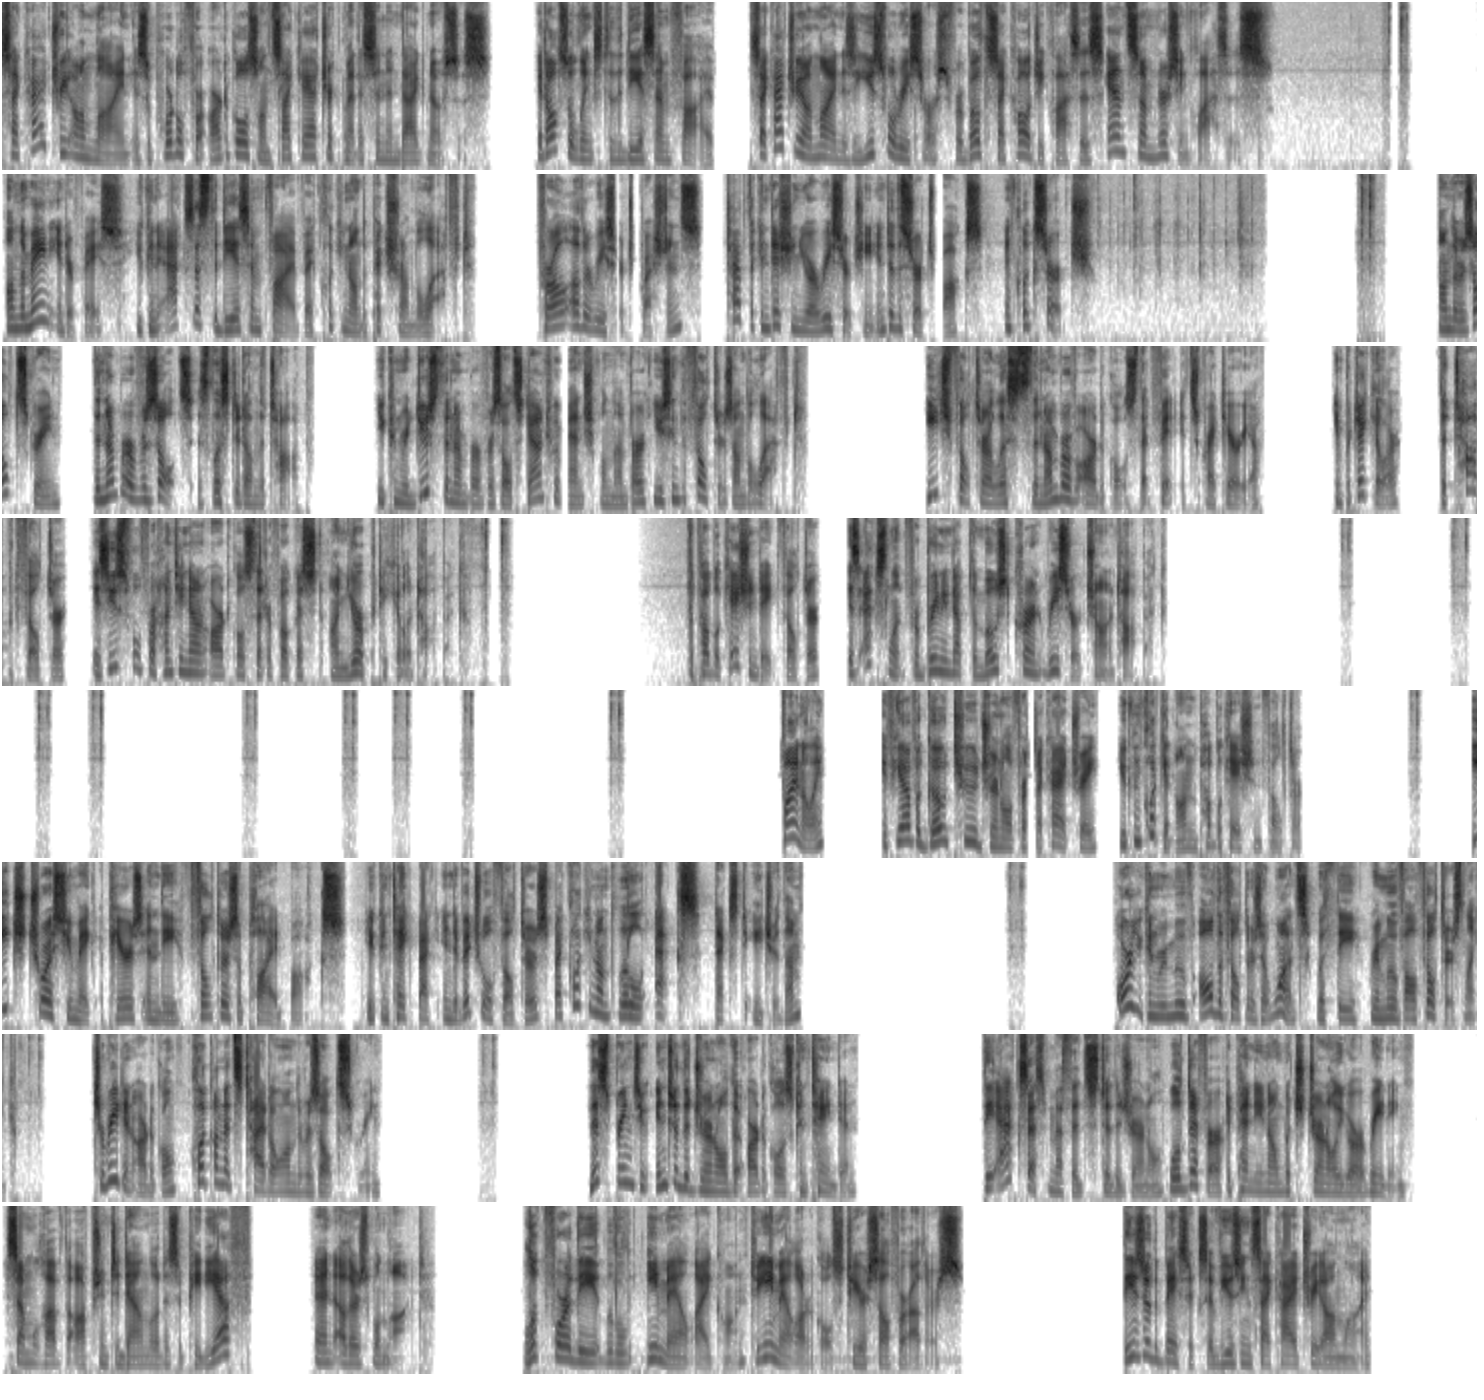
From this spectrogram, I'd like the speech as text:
Psychiatry Online is a portal for articles on psychiatric medicine and diagnosis. It also links to the DSM-5. Psychiatry Online is a useful resource for both psychology classes and some nursing classes. On the main interface, you can access the DSM-5 by clicking on the picture on the left. For all other research questions, type the condition you are researching into the search box and click Search. On the results screen, the number of results is listed on the top. You can reduce the number of results down to a manageable number using the filters on the left. Each filter lists the number of articles that fit its criteria. In particular, the topic filter is useful for hunting down articles that are focused on your particular topic. The publication date filter is excellent for bringing up the most current research on a topic. Finally, if you have a go-to journal for psychiatry, you can click it on the publication filter. Each choice you make appears in the Filters Applied box. You can take back individual filters by clicking on the little X next to each of them. Or you can remove all the filters at once with the Remove All Filters link. To read an article, click on its title on the results screen. This brings you into the journal the article is contained in. The access methods to the journal will differ depending on which journal you are reading. Some will have the option to download as a PDF, and others will not. Look for the little email icon to email articles to yourself or others. These are the basics of using Psychiatry Online.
